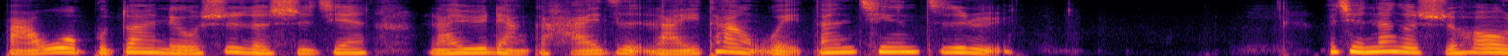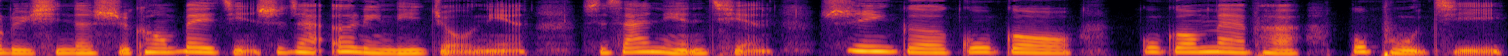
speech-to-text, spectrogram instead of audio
把握不断流逝的时间，来与两个孩子来一趟伪单亲之旅。而且那个时候，旅行的时空背景是在二零零九年，十三年前，是一个 Google。Google Map 不普及，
